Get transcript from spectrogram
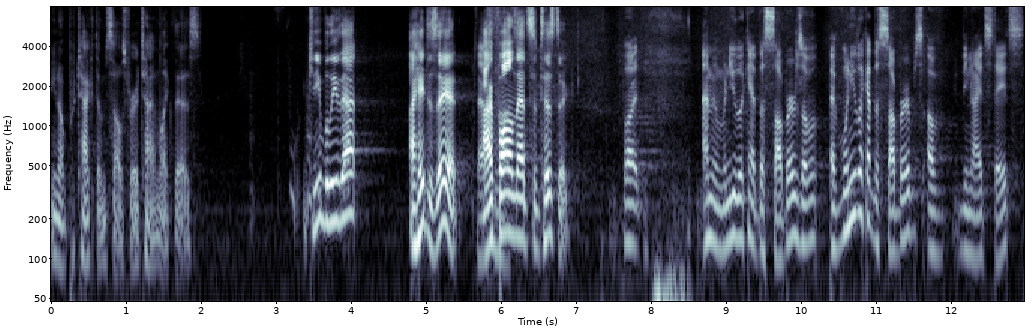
you know, protect themselves for a time like this. Can you believe that? I hate to say it. That's I fall in that statistic. But I mean, when you look at the suburbs of, if, when you look at the suburbs of the United States,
